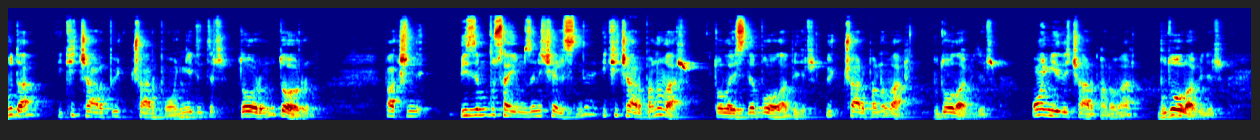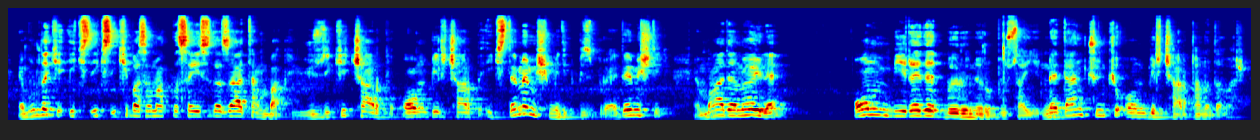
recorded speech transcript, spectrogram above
Bu da 2 çarpı 3 çarpı 17'dir. Doğru mu? Doğru. Bak şimdi bizim bu sayımızın içerisinde 2 çarpanı var. Dolayısıyla bu olabilir. 3 çarpanı var. Bu da olabilir. 17 çarpanı var. Bu da olabilir. E buradaki x x 2 basamaklı sayısı da zaten bak 102 çarpı 11 çarpı x dememiş miydik biz buraya demiştik. E madem öyle 11'e de bölünür bu sayı. Neden? Çünkü 11 çarpanı da var.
